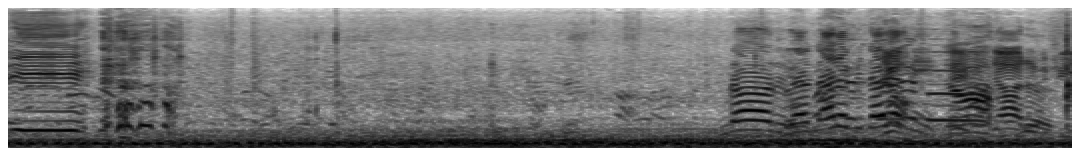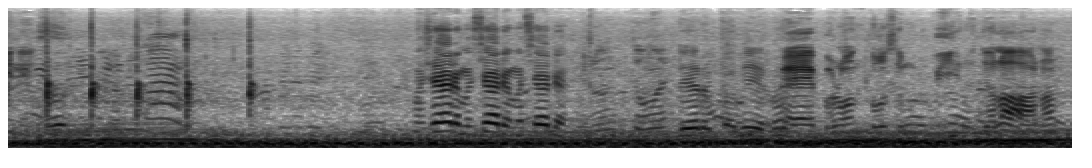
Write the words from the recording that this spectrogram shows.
Di. Nah, ada, ada, ada nih. Ya, ada di sini. Masih ada, masih ada, masih ada. Eh. Der, der. Eh, penonton sepi jalanan.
